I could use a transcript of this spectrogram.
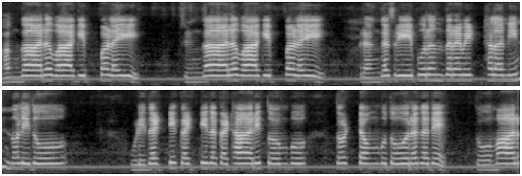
ಬಂಗಾರವಾಗಿಪ್ಪಳೈ ಶೃಂಗಾರವಾಗಿಪ್ಪಳೈ ರಂಗಶ್ರೀ ಪುರಂದರ ವಿಠ್ಠಲ ನಿನ್ನೊಲಿದು. ಉಳಿದಟ್ಟಿ ಕಟ್ಟಿದ ಕಠಾರಿ ತೊಂಬು, ತೊಟ್ಟಂಬು ತೋರಗದೆ. ತೋಮಾರ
